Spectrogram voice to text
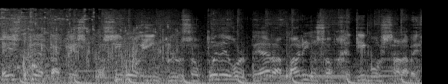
Este ataque explosivo incluso puede golpear a varios objetivos a la vez.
